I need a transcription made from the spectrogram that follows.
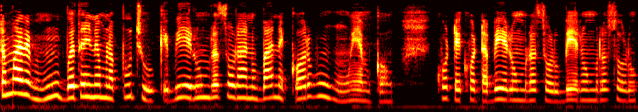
તમારે હું બધાને હમણાં પૂછું કે બે રૂમ રસોડાનું બાને કરવું હું એમ કહું? ખોટે ખોટા બે રૂમ રસોડું, બે રૂમ રસોડું.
